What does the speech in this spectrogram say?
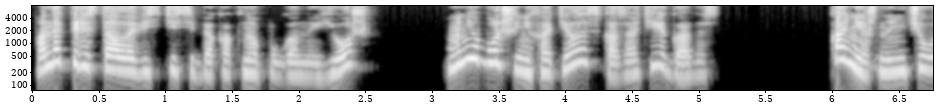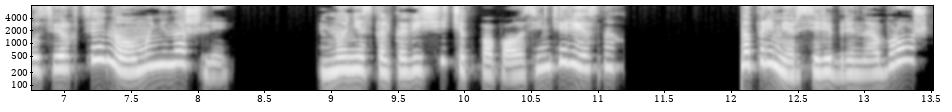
Она перестала вести себя как напуганный еж. Мне больше не хотелось сказать ей гадость. Конечно, ничего сверхценного мы не нашли, но несколько вещичек попалось интересных. Например, серебряная брошь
